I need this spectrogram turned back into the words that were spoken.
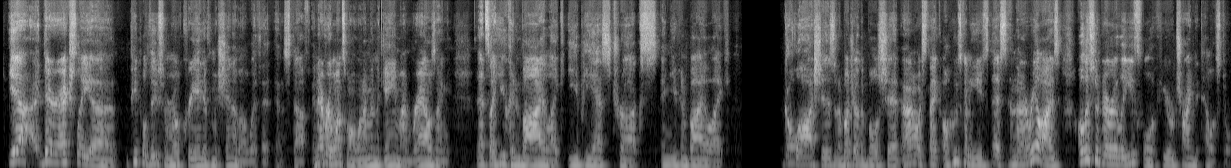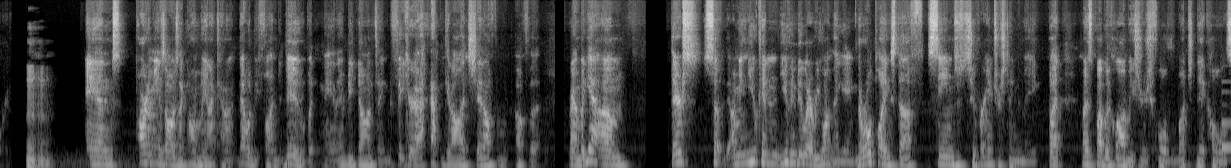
Yeah, there are actually uh, people do some real creative machinima with it and stuff. And every once in a while, when I'm in the game, I'm browsing. And it's like you can buy like UPS trucks and you can buy like galoshes and a bunch of other bullshit. And I always think, oh, who's going to use this? And then I realize, oh, this would be really useful if you were trying to tell a story. Mm-hmm. and part of me is always like, oh man, I kind of that would be fun to do, but man, it'd be daunting to figure out how to get all that shit off the off the ground. But yeah, um, there's so I mean you can you can do whatever you want in that game. The role playing stuff seems super interesting to me, but most public lobbies are just full of a bunch of dick holes.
